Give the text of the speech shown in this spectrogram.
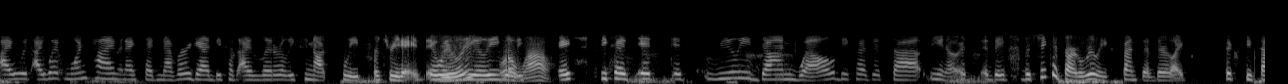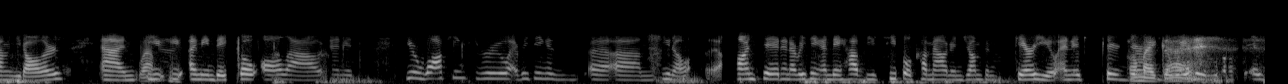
I would I went one time and I said never again because I literally could not sleep for three days. It was really? really oh, really wow. scary because it's it's really done well because it's uh you know it's they the tickets are really expensive. They're like sixty seventy dollars and Wow. you, you I mean they go all out and it's you're walking through, everything is, uh, um, you know, haunted and everything, and they have these people come out and jump and scare you, and it's they're, Oh my the way they look is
